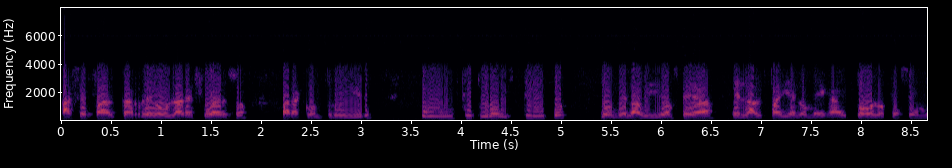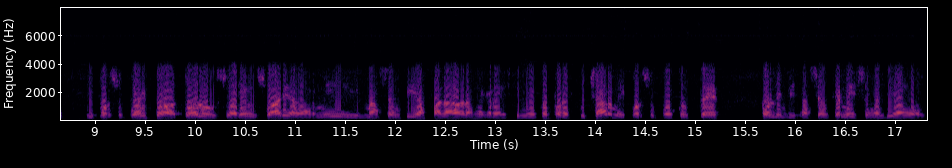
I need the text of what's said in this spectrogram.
hace falta redoblar esfuerzos para construir un futuro distinto donde la vida sea el alfa y el omega de todo lo que hacemos. Y por supuesto a todos los usuarios y usuarias dar mis más sentidas palabras de agradecimiento por escucharme y por supuesto a usted por la invitación que me hizo en el día de hoy.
